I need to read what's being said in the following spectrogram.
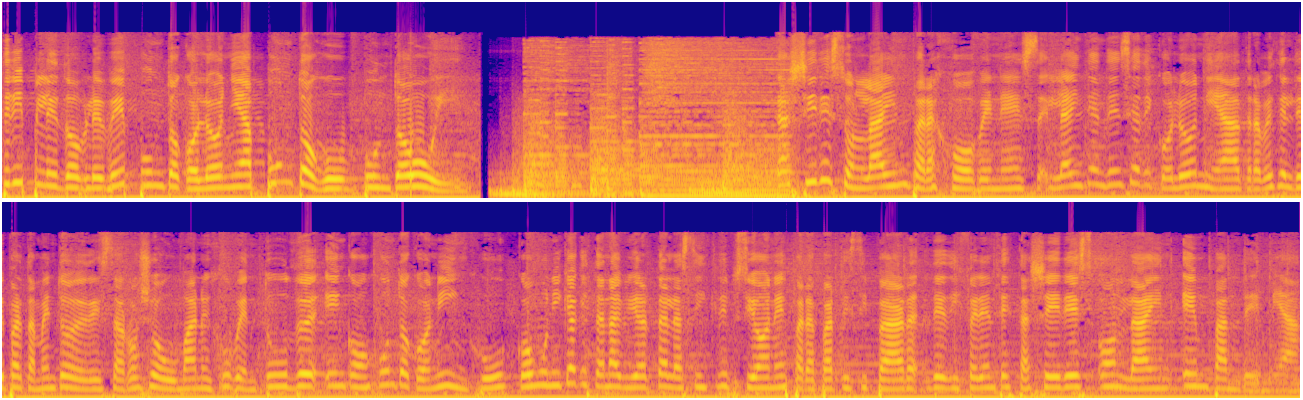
www.colonia.gov.uy. Talleres online para jóvenes. La Intendencia de Colonia, a través del Departamento de Desarrollo Humano y Juventud, en conjunto con INJU, comunica que están abiertas las inscripciones para participar de diferentes talleres online en pandemia.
